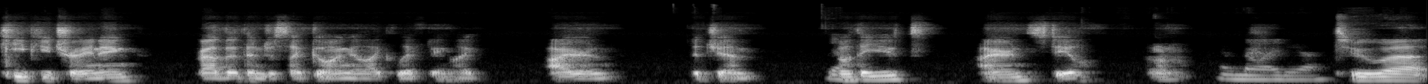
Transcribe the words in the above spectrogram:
keep you training rather than just like going and like lifting like iron, the gym. Yeah. Know what they use? Iron, steel. I don't know. I have no idea. To uh,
